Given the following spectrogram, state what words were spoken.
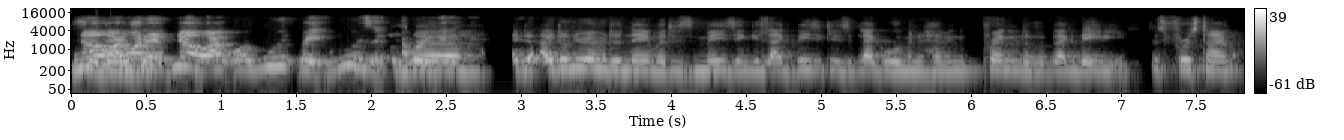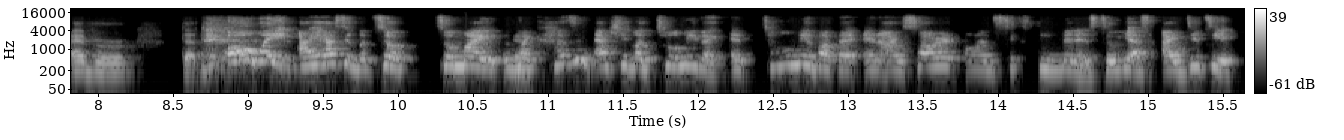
No, so I want to. No, I, who, wait, who is it? I, the, I, don't remember the name, but it's amazing. It's like basically it's a black woman having pregnant of a black baby. It's first time ever that. oh wait, I have to. But so so my yeah. my cousin actually like told me like it told me about that, and I saw it on 60 Minutes. So yes, I did see it.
